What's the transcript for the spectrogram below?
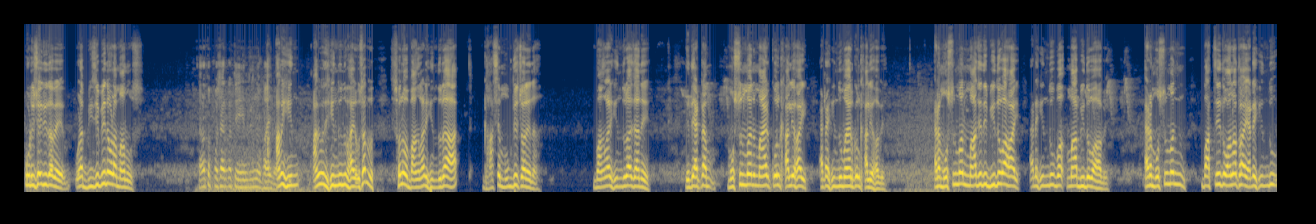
পরিচয় দিতে হবে। ওরা বিজেপি না ওরা মানুষ। তারা তো প্রচার করছে হিন্দু হিন্দু ভাই। আমি হিন্দু আমি বলছি হিন্দু হিন্দু ভাই ওসব শোনো বাংলার হিন্দুরা ঘাসে মুখ দিয়ে চলে না। বাংলার হিন্দুরা জানে যদি একটা মুসলমান মায়ের কোল খালি হয় একটা হিন্দু মায়ের কোল খালি হবে। একটা মুসলমান মা যদি বিধবা হয় একটা হিন্দু মা- মা বিধবা হবে। একটা মুসলমান বাচ্চা যদি অনাথ হয় একটা হিন্দু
